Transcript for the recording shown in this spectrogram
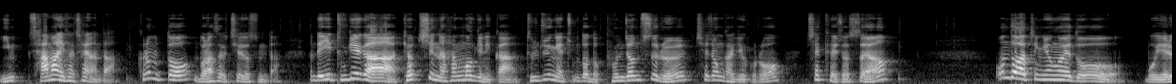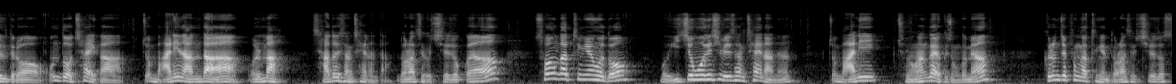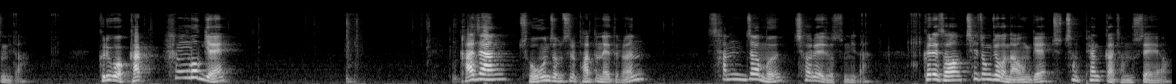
4만 이상 차이 난다. 그러면 또 노란색 칠해줬습니다. 근데 이 두 개가 겹치는 항목이니까 둘 중에 좀 더 높은 점수를 최종 가격으로 체크해줬어요. 온도 같은 경우에도 뭐 예를 들어 온도 차이가 좀 많이 난다. 얼마? 4도 이상 차이 난다. 노란색으로 칠해줬고요. 소음 같은 경우도 뭐 2.5dB 이상 차이 나는 좀 많이 조용한가요? 그 정도면? 그런 제품 같은 경우는 노란색 칠해줬습니다. 그리고 각 항목에 가장 좋은 점수를 받은 애들은 3점을 처리해줬습니다. 그래서 최종적으로 나온 게 추천평가 점수예요.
